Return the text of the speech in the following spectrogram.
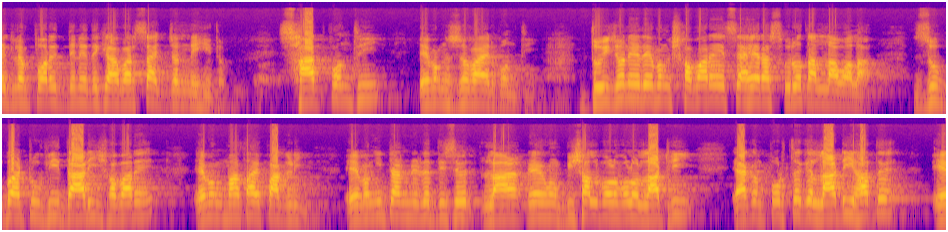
দেখলাম, পরের দিনে দেখি আবার চারজন নিহিত। সাতপন্থী এবং জোবায়ের পন্থী দুইজনের এবং সবারে চেহারা সুরত আল্লাহওয়ালা। জুব্বা, টুপি, দাড়ি সবারে এবং মাথায় পাগড়ি এবং ইন্টারনেটের দিছে লা, এবং বিশাল বড় বড় লাঠি। এখন প্রত্যেকে লাঠি হাতে, এ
